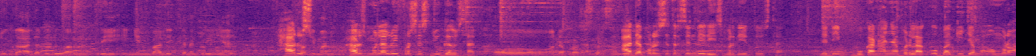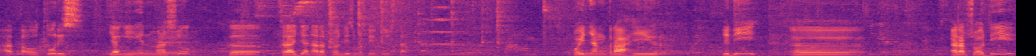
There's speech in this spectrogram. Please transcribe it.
juga ada di luar negeri ingin balik ke negerinya Harus Bagaimana? harus melalui proses juga Ustaz. Oh, ada proses tersendiri. Ada proses tersendiri seperti itu Ustaz. Jadi bukan hanya berlaku bagi jamaah umroh atau turis yang ingin masuk ke kerajaan Arab Saudi seperti itu Ustaz. Poin yang terakhir, jadi eh, Arab Saudi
